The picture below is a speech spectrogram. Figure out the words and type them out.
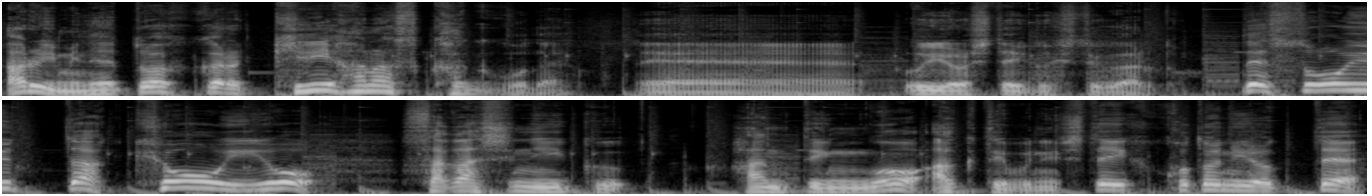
ある意味ネットワークから切り離す覚悟で、えー運用していく必要があると。でそういった脅威を探しに行くハンティングをアクティブにしていくことによって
